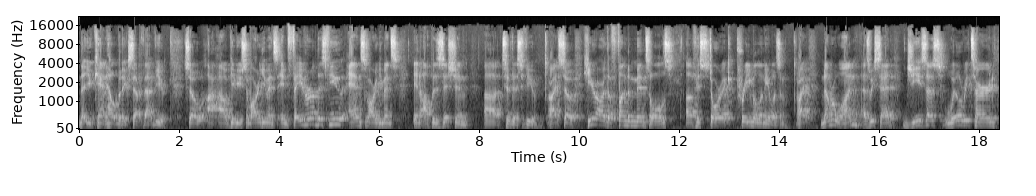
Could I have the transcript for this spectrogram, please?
that you can't help but accept that view. So I'll give you some arguments in favor of this view and some arguments in opposition uh, to this view. All right, so here are the fundamentals of historic premillennialism. All right, number one, as we said, Jesus will return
